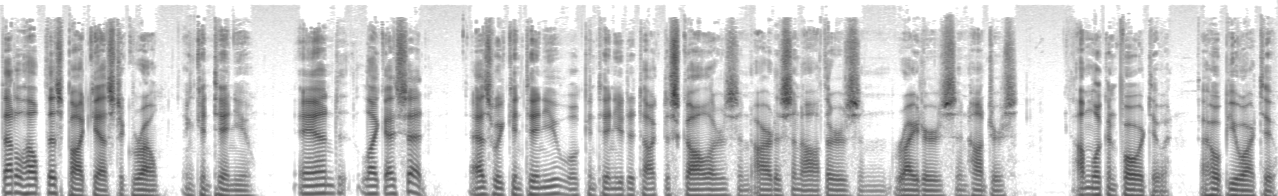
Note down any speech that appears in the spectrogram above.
That'll help this podcast to grow and continue. And like I said, as we continue, we'll continue to talk to scholars and artists and authors and writers and hunters. I'm looking forward to it. I hope you are too.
